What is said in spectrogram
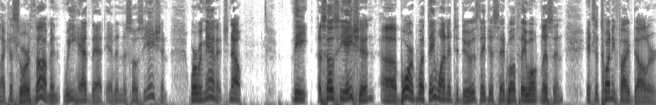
like a sore thumb. And we had that at an association where we managed. Now, the association uh, board, what they wanted to do is they just said, well, if they won't listen, it's a $25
